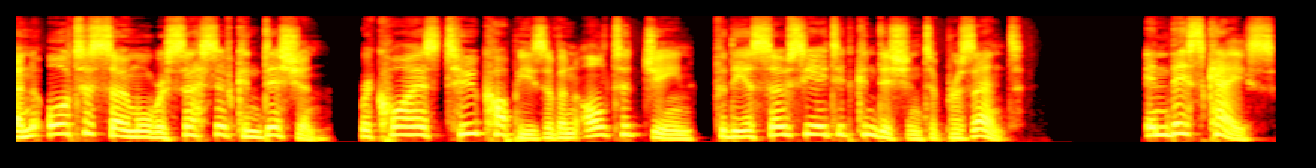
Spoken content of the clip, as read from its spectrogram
An autosomal recessive condition requires two copies of an altered gene for the associated condition to present. In this case,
